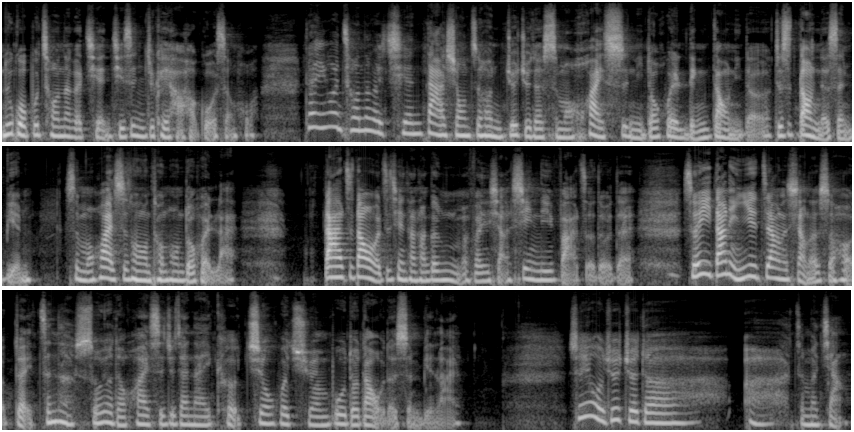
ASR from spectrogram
如果不抽那个签，其实你就可以好好过生活。但因为抽那个签大凶之后，你就觉得什么坏事你都会临到你的，就是到你的身边，什么坏事通通通通都会来。大家知道我之前常常跟你们分享吸引力法则，对不对？所以当你越这样想的时候，对，真的所有的坏事就在那一刻就会全部都到我的身边来。所以我就觉得，啊、呃，怎么讲？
